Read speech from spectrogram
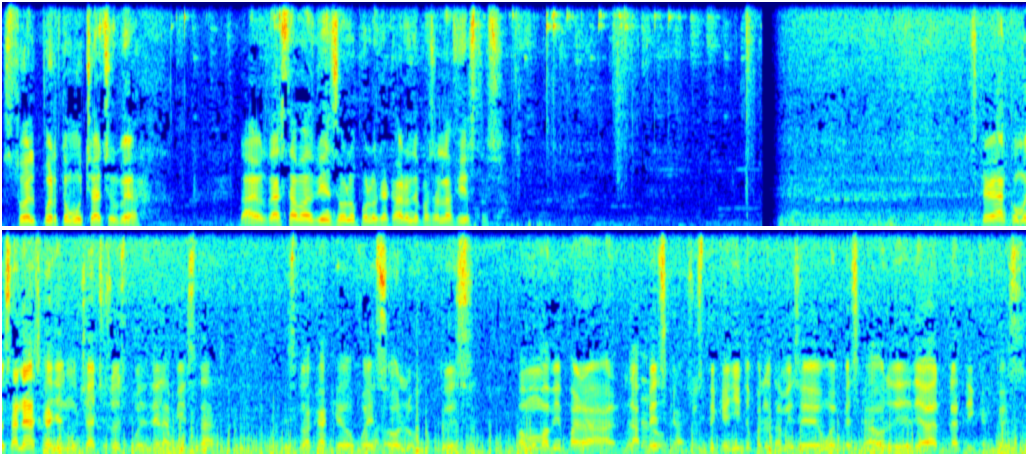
Esto es el puerto, muchachos, vea. La verdad está más bien solo por lo que acabaron de pasar las fiestas. Es que vean cómo están las calles, muchachos. Después de la fiesta, esto acá quedó fue solo. Entonces, vamos más bien para la pesca. Eso es pequeñito, pero también se ve buen pescador, debe de dar plática. Entonces,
